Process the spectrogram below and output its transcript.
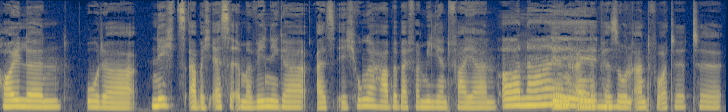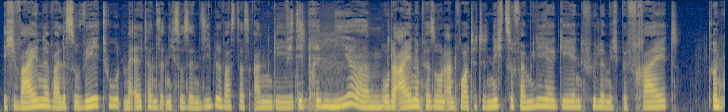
heulen oder nichts, aber ich esse immer weniger, als ich Hunger habe bei Familienfeiern. Oh nein. Irgendeine Person antwortete, ich weine, weil es so weh tut. Meine Eltern sind nicht so sensibel, was das angeht. Deprimierend. Oder eine Person antwortete, nicht zur Familie gehen, fühle mich befreit. Und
